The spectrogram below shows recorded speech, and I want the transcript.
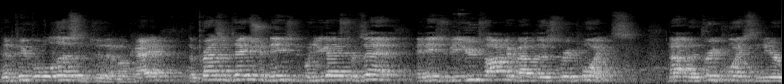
then people will listen to them, okay? The presentation needs, to when you guys present, it needs to be you talking about those three points. Not the three points in your,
